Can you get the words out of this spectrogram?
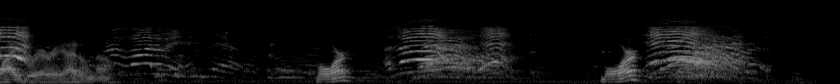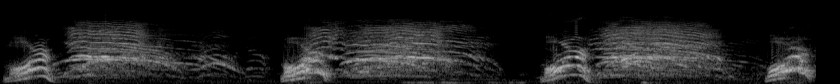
Library, I don't know. More? More? More? More? More? More?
